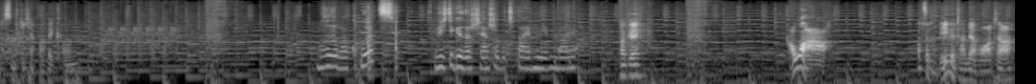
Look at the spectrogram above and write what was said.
Lass mich dich einfach weghauen. Ich muss jetzt aber kurz wichtige Recherche betreiben nebenbei. Okay. Aua! Hat sogar wehgetan, der Horta.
